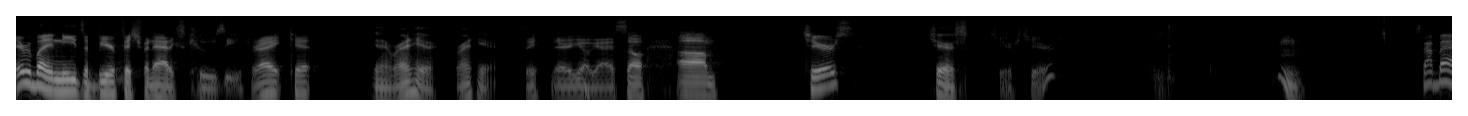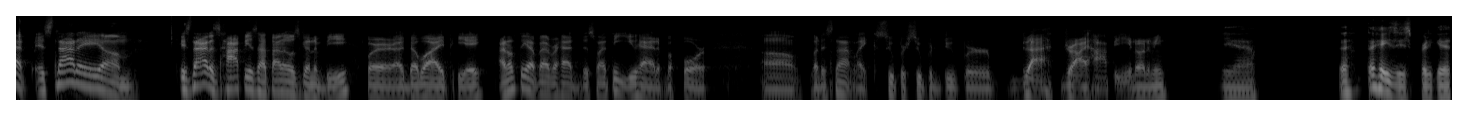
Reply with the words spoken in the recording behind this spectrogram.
everybody needs a beer fish fanatics koozie, right, Kit? Yeah, right here, right here. See, there you go, guys. So, um, cheers. Cheers. Cheers. Cheers. Hmm. It's not bad. It's not a um. It's not as hoppy as I thought it was gonna be for a double IPA. I don't think I've ever had this one. I think you had it before, um, but it's not like super super duper blah, dry hoppy. You know what I mean? Yeah. The, the hazy is pretty good,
